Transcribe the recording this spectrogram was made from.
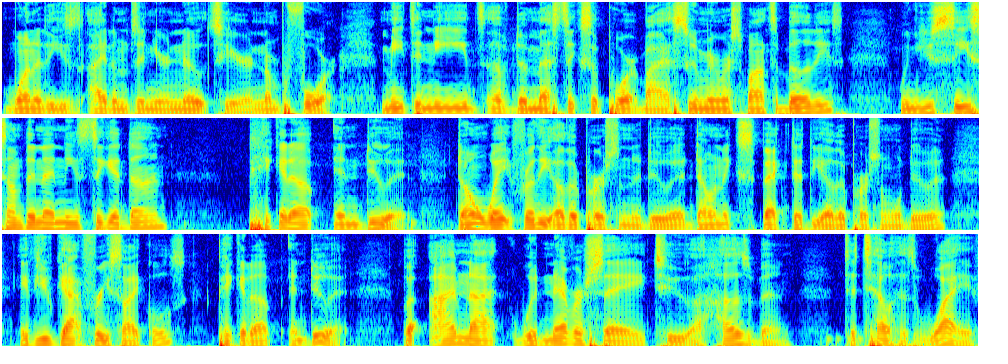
one of these items in your notes here, number four, meet the needs of domestic support by assuming responsibilities. When you see something that needs to get done, pick it up and do it. Don't wait for the other person to do it. Don't expect that the other person will do it. If you've got free cycles, pick it up and do it. But I'm not would never say to a husband to tell his wife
